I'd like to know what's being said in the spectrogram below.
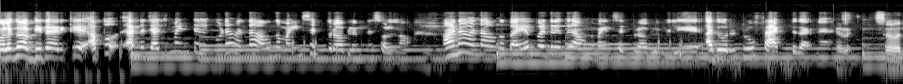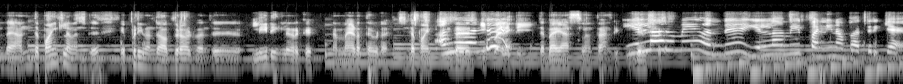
உலகம் அப்படிதான் இருக்கு. அப்போ அந்த ஜட்மெண்டல் கூட வந்து அவங்க மைண்ட் செட் ப்ராப்ளம்னு சொல்லலாம். ஆனா வந்து அவங்க பயப்படுறது அவங்க மைண்ட் செட் ப்ராப்ளம் இல்லையே. அது ஒரு ட்ரூ ஃபேக்ட் தானே. ஸோ அந்த அந்த பாயிண்ட்ல வந்து எப்படி வந்து அப்ராட் வந்து லீடிங்ல இருக்கு? நம்ம இடத்த விட. இந்த பாயிண்ட் இந்த ஈக்குவாலிட்டி இந்த பயாஸ்லாம் தாண்டி. எல்லாருமே வந்து எல்லாமே பண்ணி நான் பார்த்திருக்கேன்.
